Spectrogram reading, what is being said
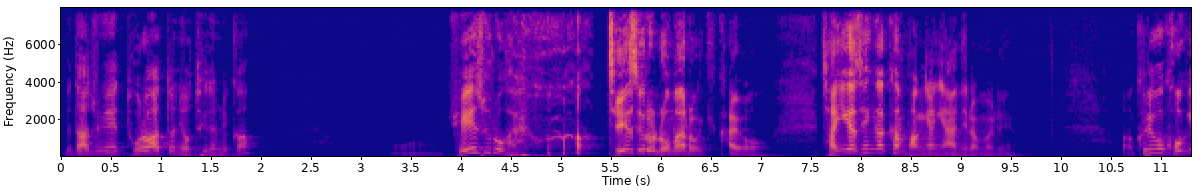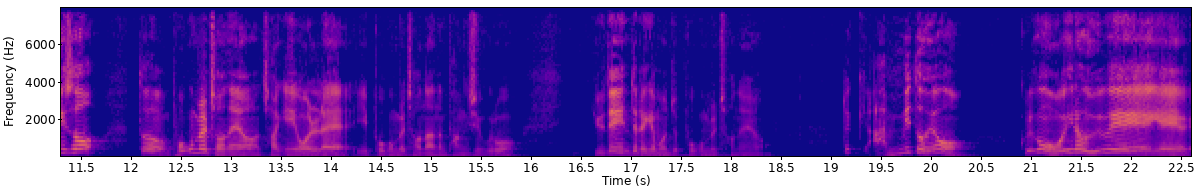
근데 나중에 돌아왔더니 어떻게 됩니까? 어, 죄수로 가요. 죄수로 로마로 가요. 자기가 생각한 방향이 아니란 말이에요. 어, 그리고 거기서 또 복음을 전해요. 자기 원래 이 복음을 전하는 방식으로 유대인들에게 먼저 복음을 전해요. 근데 안 믿어요. 그리고 오히려 의외의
